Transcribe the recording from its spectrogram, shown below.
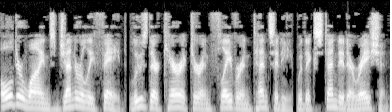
Older wines generally fade lose their character and flavor intensity with extended aeration.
